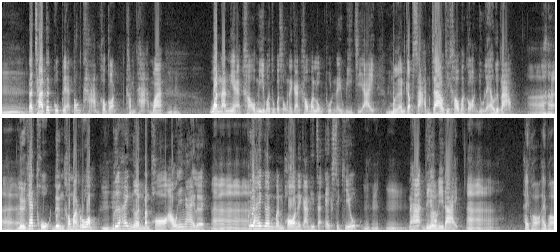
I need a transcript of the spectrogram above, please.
อืมแต่ชาร์เตอร์กรุ๊ปเนี่ยต้องถามเขาก่อนคำถามว่าอือฮึวันนั้นเนี่ยเขามีวัตถุประสงค์ในการเข้ามาลงทุนใน VGI เหมือนกับ 3 เจ้าที่เข้ามาก่อนอยู่แล้วหรือเปล่าอ่าเออ หรือแค่ถูกดึงเข้ามาร่วมอือฮึเพื่อให้เงินมันพอเอาง่าย ๆ เลยอ่าอ่าอ่าาเพื่อให้เงินมันพอในการที่จะ execute อือฮึอืมนะฮะเดียวนี้ได้อ่าอ่าอ่าให้พอให้พอ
